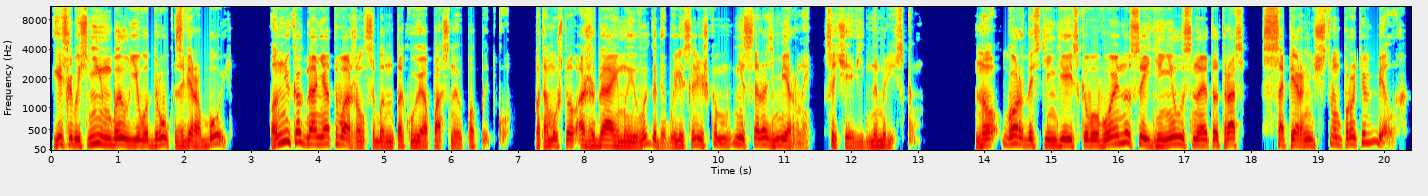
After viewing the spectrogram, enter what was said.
если бы с ним был его друг Зверобой, он никогда не отважился бы на такую опасную попытку, потому что ожидаемые выгоды были слишком несоразмерны с очевидным риском. Но гордость индейского воина соединилась на этот раз с соперничеством против белых,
